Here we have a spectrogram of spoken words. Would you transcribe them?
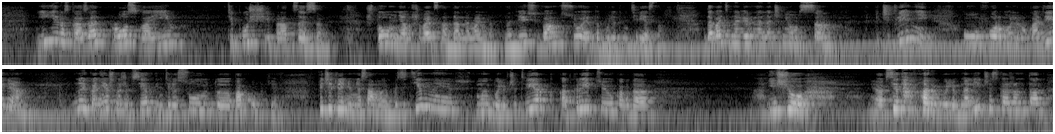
и рассказать про свои текущие процессы, что у меня вышивается на данный момент. Надеюсь, вам все это будет интересно. Давайте, наверное, начнем с впечатлений о формуле рукоделия. Ну и, конечно же, всех интересуют э, покупки. Впечатления у меня самые позитивные. Мы были в четверг к открытию, когда еще все товары были в наличии, скажем так.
